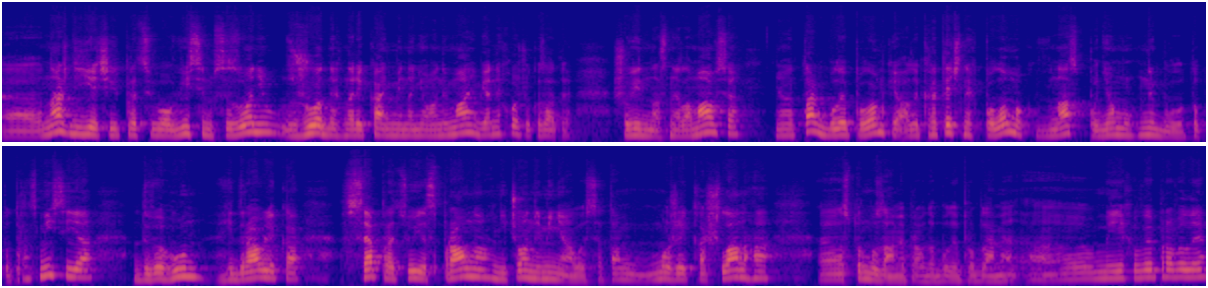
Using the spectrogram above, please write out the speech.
Е, наш дієч відпрацював 8 сезонів, жодних нарікань ми на нього не маємо. Я не хочу казати, що він нас не ламався. Е, так, були поломки, але критичних поломок в нас по ньому не було. Тобто трансмісія, двигун, гідравліка, все працює справно, нічого не мінялося. Там може якась шланга. Е, З тормозами, правда, були проблеми. Е, Ми їх виправили.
